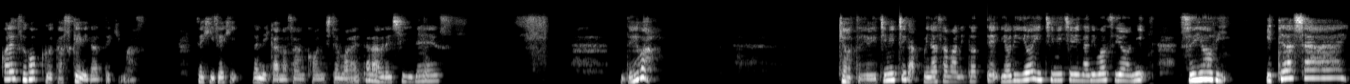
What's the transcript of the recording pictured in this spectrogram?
これすごく助けになってきます。ぜひぜひ何かの参考にしてもらえたら嬉しいです。では、今日という一日が皆様にとってより良い一日になりますように、水曜日、いってらっしゃい。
